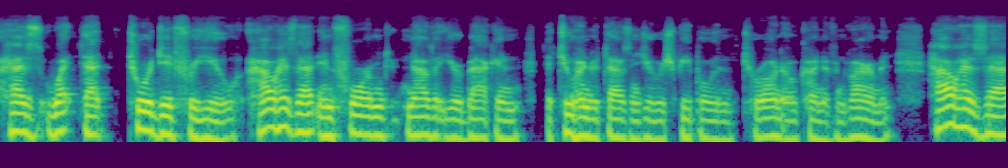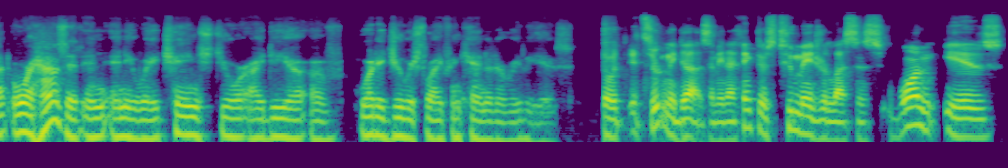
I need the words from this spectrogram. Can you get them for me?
has what that tour did for you? How has that informed now that you're back in the 200,000 Jewish people in Toronto kind of environment? How has that, or has it in any way, changed your idea of what a Jewish life in Canada really is? So it, it certainly does. I mean, I think there's two major lessons. One is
